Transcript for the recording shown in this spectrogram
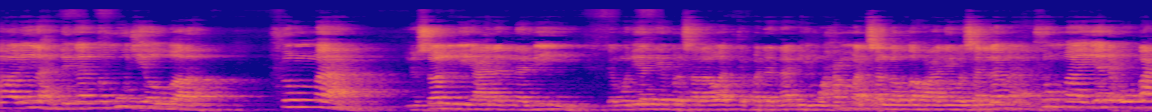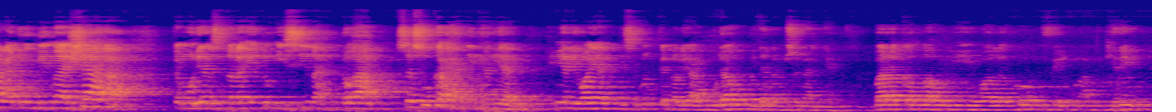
awalilah dengan memuji Allah. Thumma yusalli ala nabi. Kemudian dia bersalawat kepada Nabi Muhammad sallallahu alaihi wasallam. Thumma yad'u ba'du bima syaa. Kemudian setelah itu isilah doa sesuka hati kalian ini riwayat disebutkan oleh Abu Dawud di dalam sunannya. Barakallahu li wa lakum fil Qur'an Karim.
